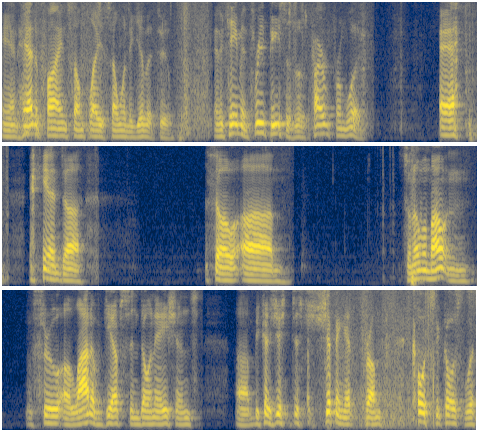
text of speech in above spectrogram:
and had to find someplace someone to give it to. And it came in three pieces. It was carved from wood. And, and uh, so um, Sonoma Mountain, through a lot of gifts and donations, uh, because just, just shipping it from coast to coast was,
